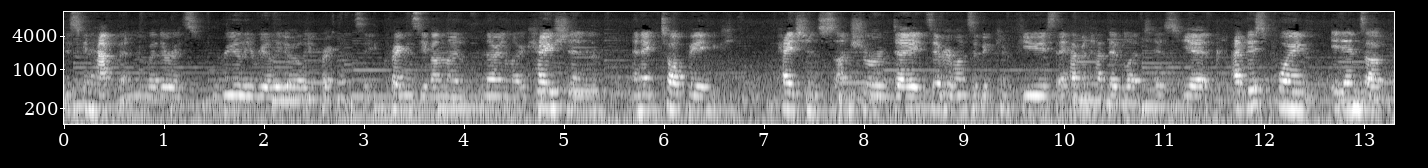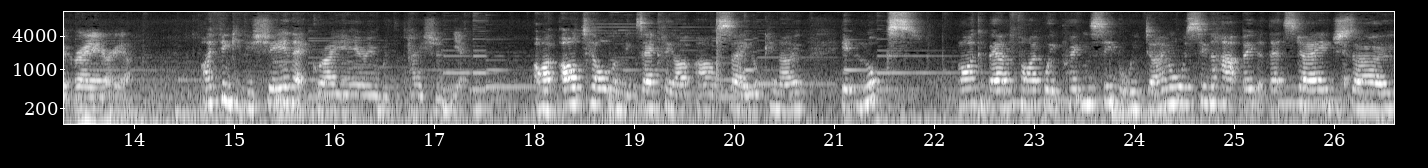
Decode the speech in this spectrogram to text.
This can happen whether it's really, really early pregnancy, pregnancy of unknown location, an ectopic, patients unsure of dates, everyone's a bit confused, they haven't had their blood test yet. At this point, it ends up a grey area. I think if you share that grey area with the patient, Yeah. I- I'll tell them exactly. I'll, I'll say, look, you know, it looks like about a five-week pregnancy, but we don't always see the heartbeat at that stage. So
